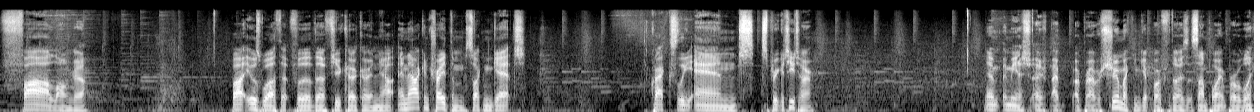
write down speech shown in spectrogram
Far longer. But it was worth it for the Fuecoco now, and now I can trade them so I can get Quaxly and Sprigatito. Um, I mean, I, I, I, I assume I can get both of those at some point, probably.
